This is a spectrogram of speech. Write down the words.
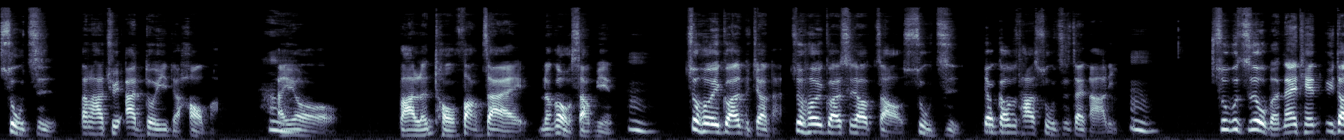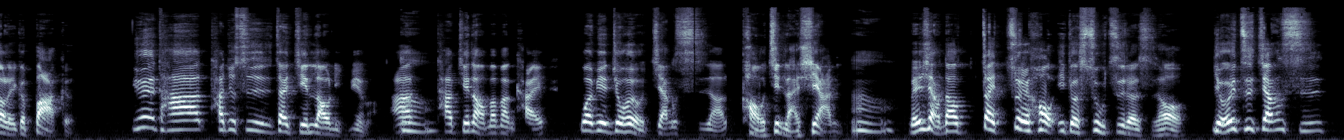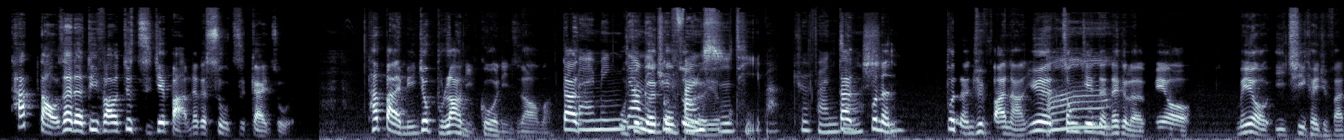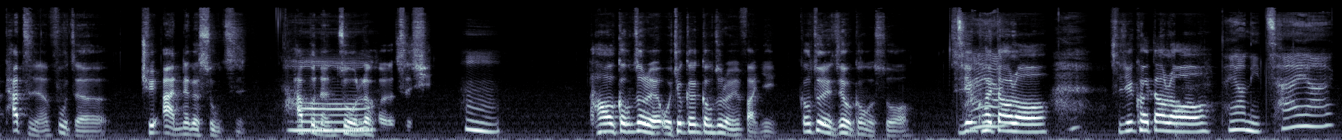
数字，让他去按对应的号码，嗯、还有把人头放在人偶上面。嗯，最后一关比较难，最后一关是要找数字，要告诉他数字在哪里。嗯，殊不知我们那一天遇到了一个 bug。因为他他就是在监牢里面嘛，啊，嗯、他监牢慢慢开，外面就会有僵尸啊跑进来吓你。嗯，没想到在最后一个数字的时候，有一只僵尸，他倒在的地方就直接把那个数字盖住了。他摆明就不让你过，你知道吗？但摆明让你去翻尸体吧，去翻。但不能不能去翻啊，因为中间的那个人没有、啊、没有仪器可以去翻，他只能负责去按那个数字，他不能做任何的事情。哦嗯，然后工作人员，我就跟工作人员反映，工作人员只有跟我说，时间快到喽，啊、时间快到喽。他要你猜呀、啊，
